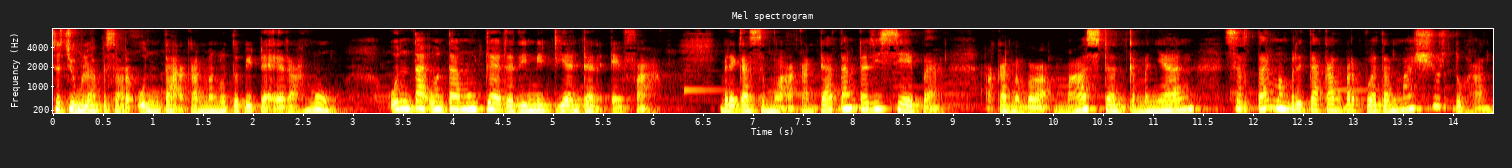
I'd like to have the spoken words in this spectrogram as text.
Sejumlah besar unta akan menutupi daerahmu. Unta-unta muda dari Midian dan Eva. Mereka semua akan datang dari Seba, akan membawa emas dan kemenyan, serta memberitakan perbuatan masyur Tuhan.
